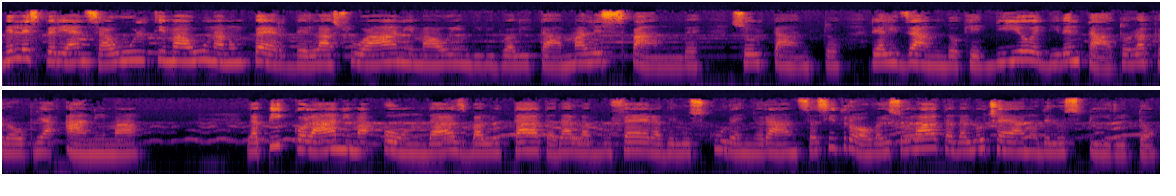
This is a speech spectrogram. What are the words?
Nell'esperienza ultima una non perde la sua anima o individualità, ma l'espande soltanto, realizzando che Dio è diventato la propria anima. La piccola anima onda, sballottata dalla bufera dell'oscura ignoranza, si trova isolata dall'oceano dello spirito,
